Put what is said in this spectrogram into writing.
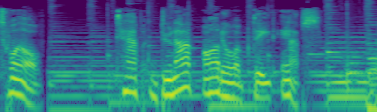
Twelve. Tap Do Not Auto Update Apps.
